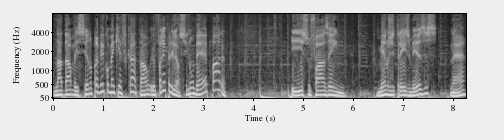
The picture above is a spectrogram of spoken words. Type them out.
nadar mais esse ano para ver como é que ia ficar, tal. Eu falei para ele, ó, se não der, para. E isso fazem menos de três meses, né?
